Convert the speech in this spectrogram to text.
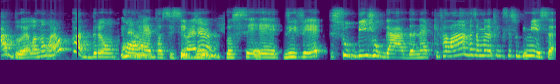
Ela não é o padrão não. correto a se seguir. Você viver subjugada, né? Porque falar, ah, mas a mulher tem que ser submissa.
